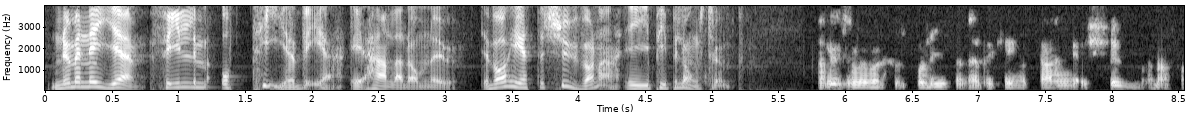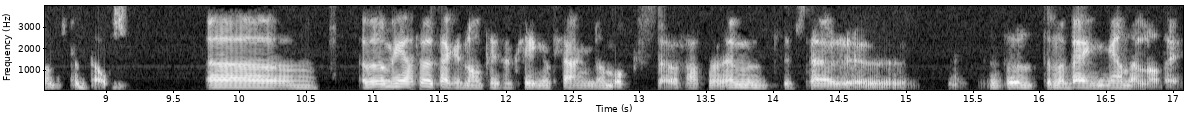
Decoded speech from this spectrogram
Nummer nio, film och tv handlar det om nu. Vad heter tjuvarna i Pippi Långstrump? Jag vet inte om jag var polisen heter Kling och Klang-tjuvarna. Vad heter de? Uh, men de heter väl säkert någonting som Kling och Klang de också. Fast, eh, men, typ så här uh, Bulten och Bengan eller någonting.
